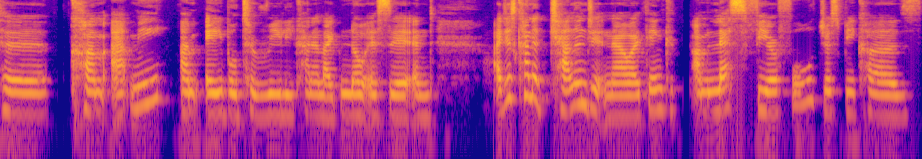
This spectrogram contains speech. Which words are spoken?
to come at me, I'm able to really kind of like notice it and I just kind of challenge it now. I think I'm less fearful just because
